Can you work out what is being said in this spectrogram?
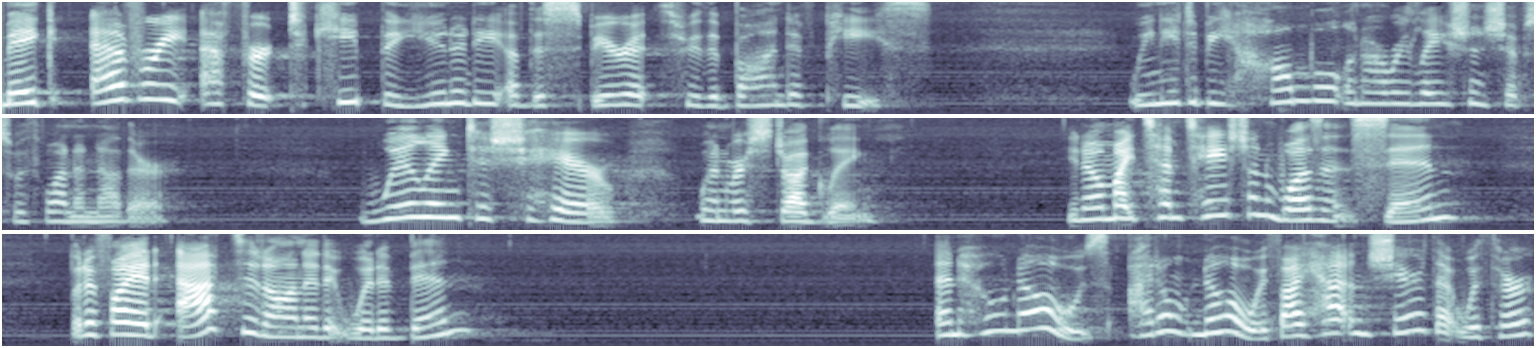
Make every effort to keep the unity of the Spirit through the bond of peace. We need to be humble in our relationships with one another, willing to share when we're struggling. You know, my temptation wasn't sin, but if I had acted on it, it would have been. And who knows? I don't know. If I hadn't shared that with her,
